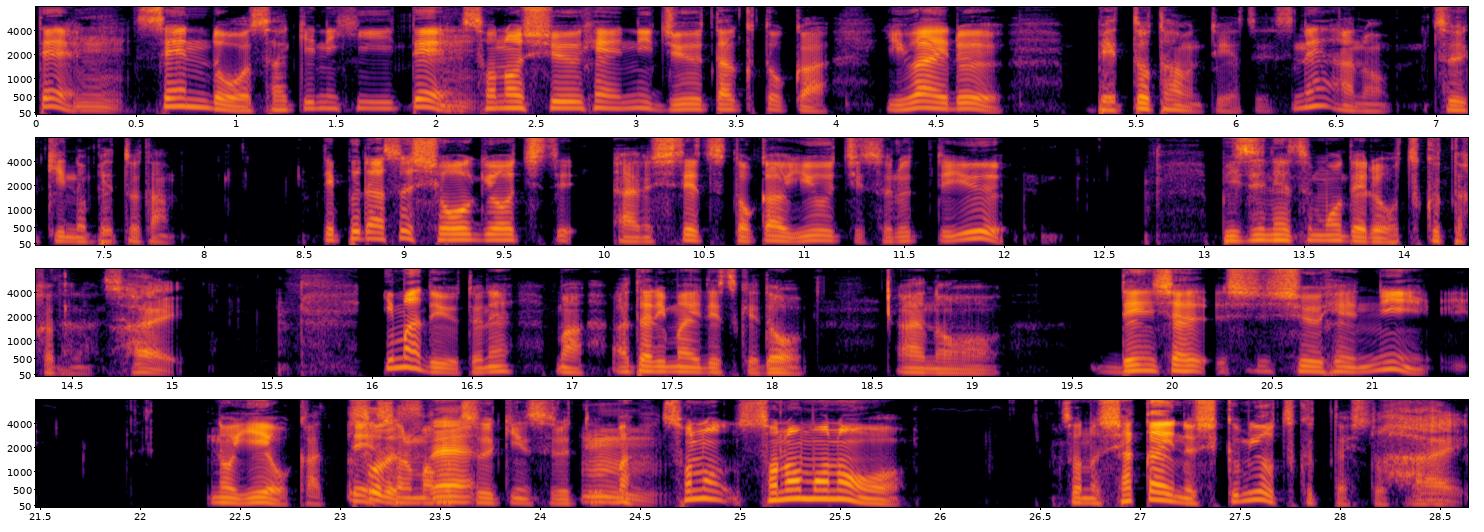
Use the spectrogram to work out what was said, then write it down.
て、うん。線路を先に引いて、うん。その周辺に住宅とかいわゆるベッドタウンというやつですね。あの通勤のベッドタウン。でプラス商業地せあの施設とかを誘致するっていうビジネスモデルを作った方なんですよ。はい。今で言うとねまあ当たり前ですけどあの電車周辺にの家を買ってそ,、ね。のまま通勤するっていう、うん。まあ、そのそのものをその社会の仕組みを作った人はい。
